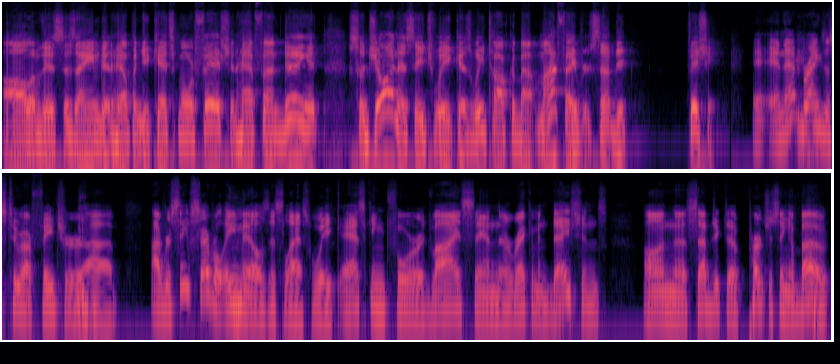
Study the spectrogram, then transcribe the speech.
All of this is aimed at helping you catch more fish and have fun doing it. So join us each week as we talk about my favorite subject, fishing. And that brings us to our feature. Uh, I've received several emails this last week asking for advice and uh, recommendations on the subject of purchasing a boat.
